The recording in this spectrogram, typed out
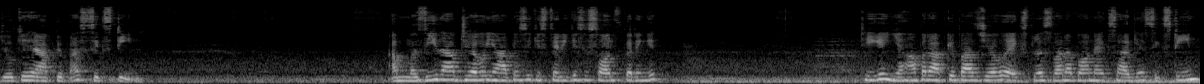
जो कि है आपके पास सिक्सटीन अब मजीद आप जो है वो यहाँ पे से किस तरीके से सॉल्व करेंगे? ठीक है, यहाँ पर आपके पास जो है वो x plus one upon x आ गया सिक्सटीन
